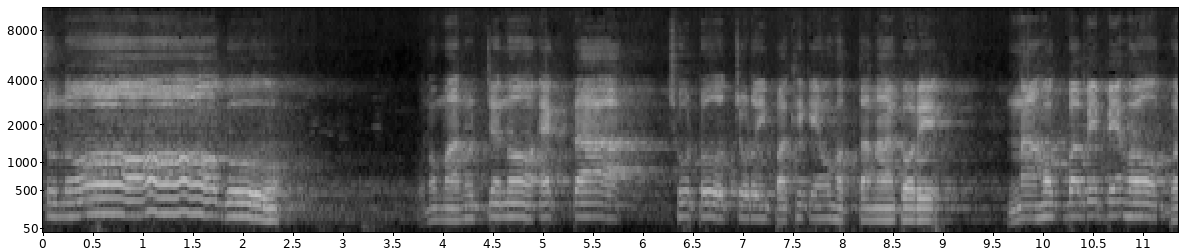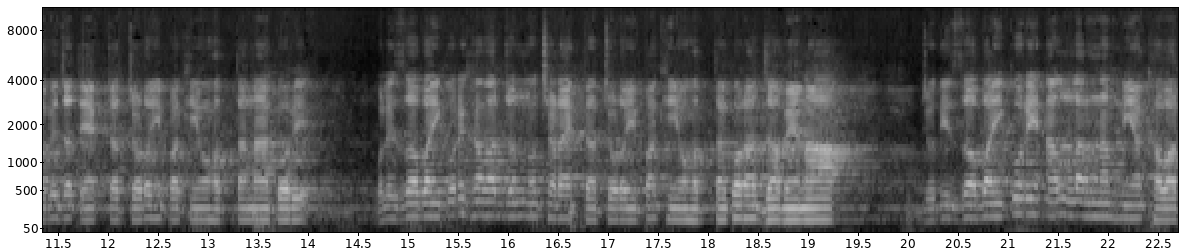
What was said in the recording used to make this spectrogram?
শুনো গো, কোন মানুষ যেন একটা ছোট চড়ুই পাখিকেও হত্যা না করে। না হক ভাবে বেহক, ভাবে যাতে একটা চড়ুই পাখিও হত্যা না করে। বলে, জবাই করে খাওয়ার জন্য ছাড়া একটা চড়ুই পাখিও হত্যা করা যাবে না। যদি জবাই করে আল্লাহর নাম নিয়ে খাওয়ার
